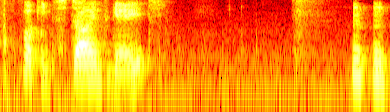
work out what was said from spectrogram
Fucking Steins Gate. uh,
